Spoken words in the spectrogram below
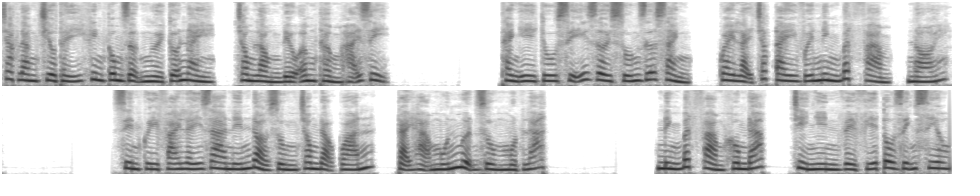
chắc lăng chiêu thấy khinh công giận người cỡ này, trong lòng đều âm thầm hãi dị. Thanh y tú sĩ rơi xuống giữa sảnh, quay lại chắp tay với ninh bất phàm, nói. Xin quý phái lấy ra nến đỏ dùng trong đạo quán, tại hạ muốn mượn dùng một lát. Ninh bất phàm không đáp, chỉ nhìn về phía Tô Dĩnh Siêu.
